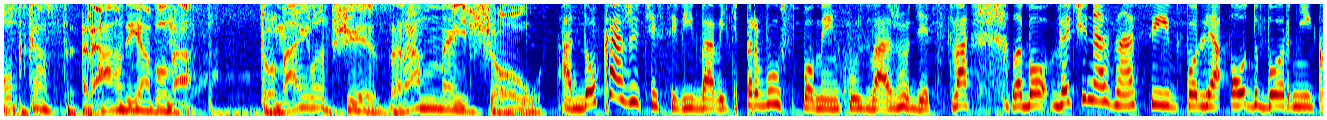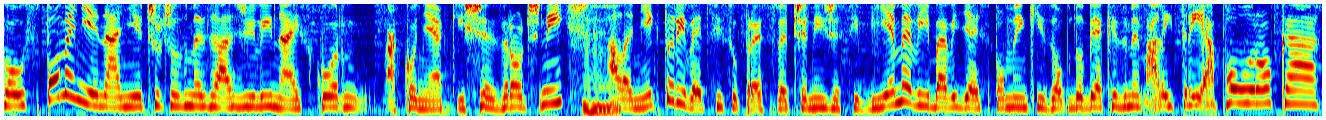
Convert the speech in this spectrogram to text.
Podcast Rádia Vlna. To najlepšie z rannej show. A dokážete si vybaviť prvú spomienku z vášho detstva? Lebo väčšina z nás si podľa odborníkov spomenie na niečo, čo sme zažili najskôr ako nejaký 6-ročný, mm. ale niektorí vedci sú presvedčení, že si vieme vybaviť aj spomienky z obdobia, keď sme mali 3,5 roka.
